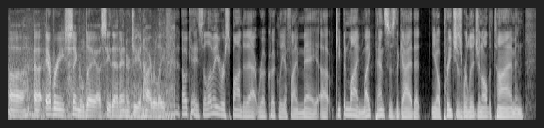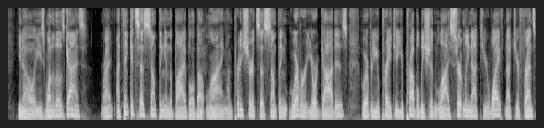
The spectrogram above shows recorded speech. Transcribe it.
uh, uh, every single day I see that energy in high relief. Okay, so let me respond to that real quickly, if I may. Uh, keep in mind, Mike Pence is the guy that you know preaches religion all the time, and you know he's one of those guys, right? I think it says something in the Bible about lying. I'm pretty sure it says something. Whoever your God is, whoever you pray to, you probably shouldn't lie. Certainly not to your wife, not to your friends,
